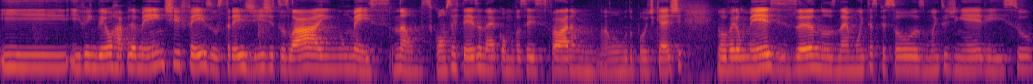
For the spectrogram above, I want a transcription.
e, e, vendeu rapidamente, fez os três dígitos lá em um mês. Não, com certeza, né? Como vocês falaram ao longo do podcast, envolveram meses, anos, né? Muitas pessoas, muito dinheiro e isso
